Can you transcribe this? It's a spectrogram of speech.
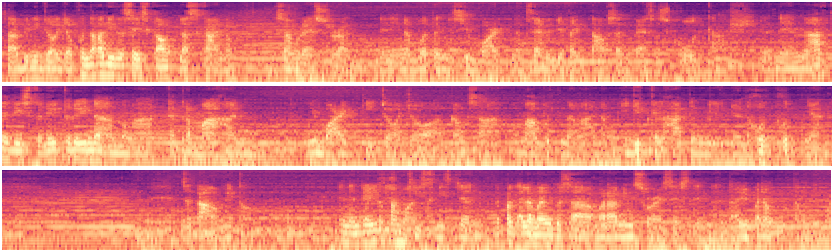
Sabi ni Jojo, punta ka dito sa Scout Lascano, isang restaurant. Then inabutan niya si Mark ng 75,000 pesos cold cash. And then after this, tuloy-tuloy na ang mga kadramahan ni Mark kay Jojo hanggang sa umabot na nga ng igit kalahating milyon na hut-hut niya sa taong ito. And then there is pang chismis dyan. Napag-alaman ko sa maraming sources din. Ang dami pa ng utang ni Mark.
